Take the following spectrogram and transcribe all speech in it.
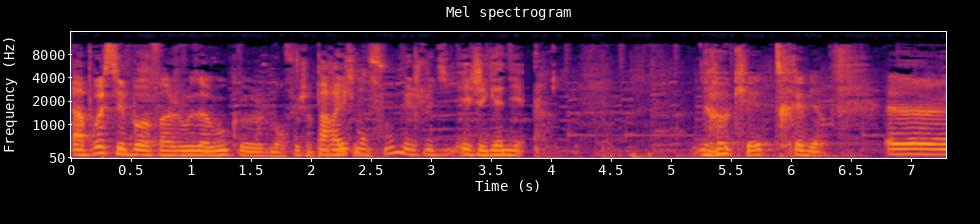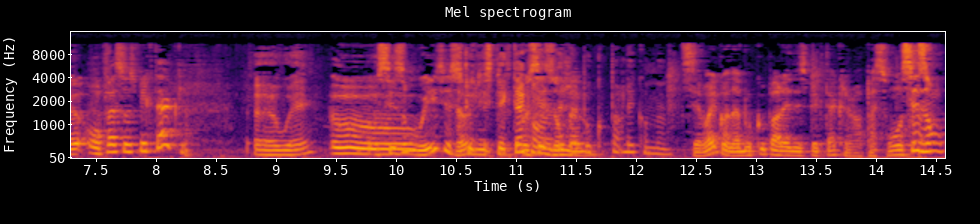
Après, c'est bof, hein, je vous avoue que je m'en fiche un peu. Pareil, je m'en fous, mais je le dis et j'ai gagné. Ok, très bien. Euh, on passe au spectacle Euh, ouais. Aux, saisons Oui, c'est ça. Parce que les spectacles, aux on en a déjà beaucoup parlé quand même. C'est vrai qu'on a beaucoup parlé des spectacles, alors passons aux saisons.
